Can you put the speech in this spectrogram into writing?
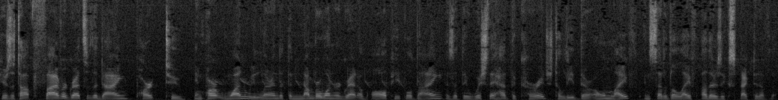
Here's the top five regrets of the dying, part two. In part one, we learned that the number one regret of all people dying is that they wish they had the courage to lead their own life instead of the life others expected of them.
